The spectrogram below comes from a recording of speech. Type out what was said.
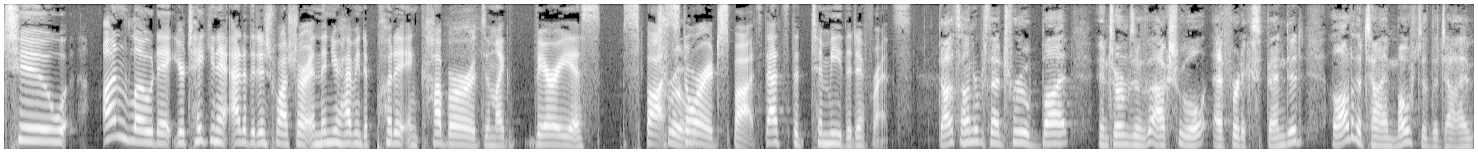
to unload it, you're taking it out of the dishwasher and then you're having to put it in cupboards and like various spot True. storage spots. That's the to me the difference. That's 100% true, but in terms of actual effort expended, a lot of the time, most of the time,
